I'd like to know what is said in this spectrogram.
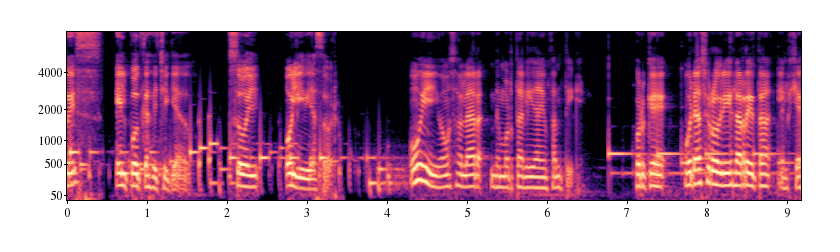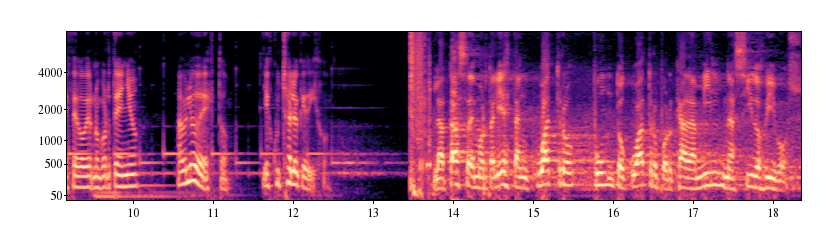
es el podcast de Chequeado. Soy Olivia Sor. Hoy vamos a hablar de mortalidad infantil. Porque Horacio Rodríguez Larreta, el jefe de gobierno porteño, habló de esto. Y escucha lo que dijo. La tasa de mortalidad está en 4.4 por cada mil nacidos vivos.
